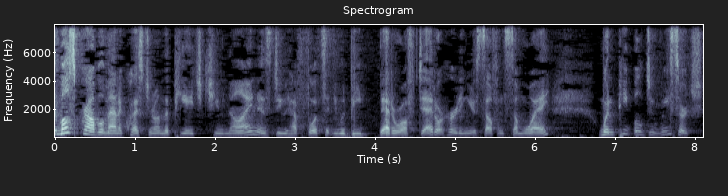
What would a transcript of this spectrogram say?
The most problematic question on the PHQ-9 is do you have thoughts that you would be better off dead or hurting yourself in some way? When people do research,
